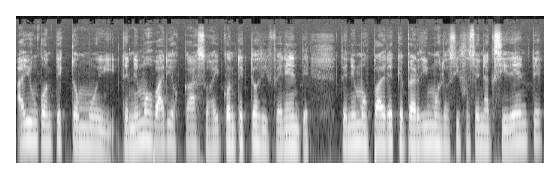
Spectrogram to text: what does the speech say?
Hay un contexto muy... Tenemos varios casos, hay contextos diferentes. Tenemos padres que perdimos los hijos en accidente,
